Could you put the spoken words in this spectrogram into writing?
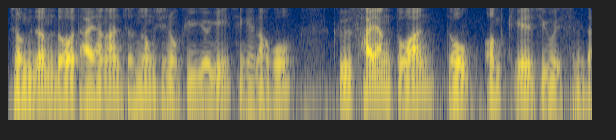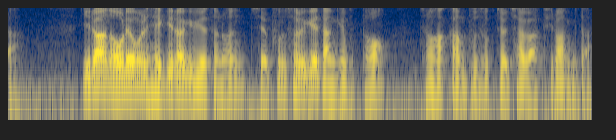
점점 더 다양한 전송 신호 규격이 생겨나고 그 사양 또한 더욱 엄격해지고 있습니다. 이러한 어려움을 해결하기 위해서는 제품 설계 단계부터 정확한 분석 절차가 필요합니다.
